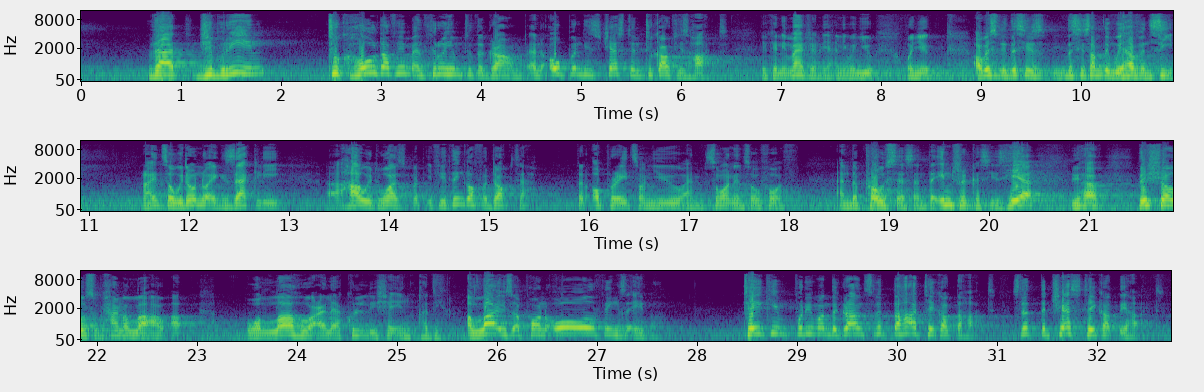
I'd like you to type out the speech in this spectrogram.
that Jibril took hold of him and threw him to the ground and opened his chest and took out his heart. You can imagine, yani when you, when you, obviously this is, this is something we haven't seen, right? So we don't know exactly uh, how it was, but if you think of a doctor that operates on you and so on and so forth, and the process and the intricacies, here you have, this shows, subhanAllah, uh, uh, Wallahu ala kulli shay'in qadir. Allah is upon all things able. Take him, put him on the ground, slip the heart, take out the heart. Slit the chest, take out the heart.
